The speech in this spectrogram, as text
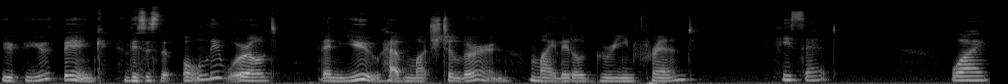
If you think this is the only world, then you have much to learn, my little green friend, he said. Why,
